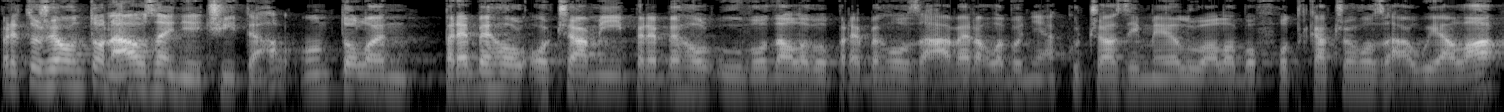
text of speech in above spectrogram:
pretože on to naozaj nečítal. On to len prebehol očami, prebehol úvod alebo prebehol záver alebo nejakú časť e-mailu alebo fotka, čo ho zaujala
